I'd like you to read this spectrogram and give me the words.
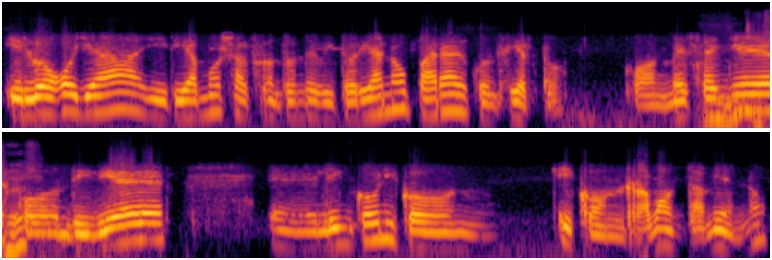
Y luego ya iríamos al frontón de Vitoriano para el concierto, con Messenger, con Didier, eh, Lincoln y con, y con Ramón también, ¿no?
